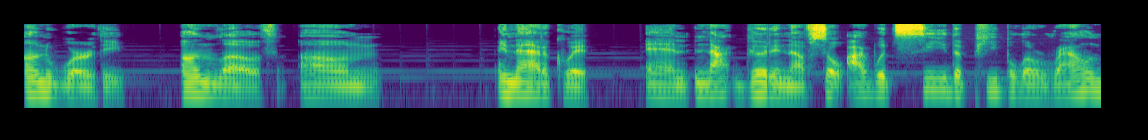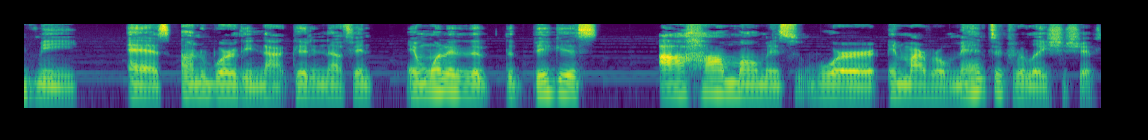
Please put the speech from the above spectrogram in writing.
unworthy, unloved, um, inadequate, and not good enough. So I would see the people around me as unworthy, not good enough. And and one of the, the biggest aha moments were in my romantic relationships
